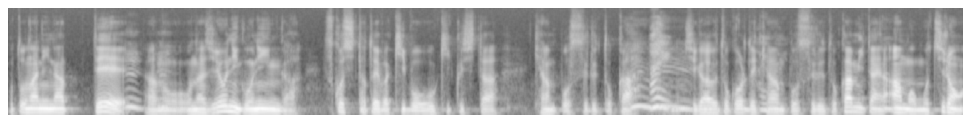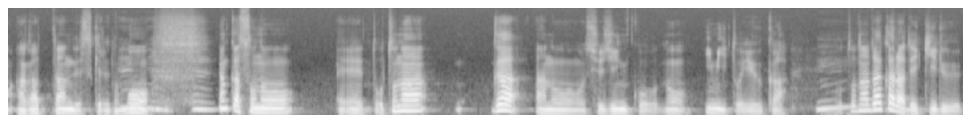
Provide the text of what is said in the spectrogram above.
大人になって、うん、あの同じように5人が少し例えば規模を大きくしたキャンプをするとか、はい、違うところでキャンプをするとかみたいな案ももちろん上がったんですけれども、なんかその、えー、と大人があの主人公の意味というか、大人だからできる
